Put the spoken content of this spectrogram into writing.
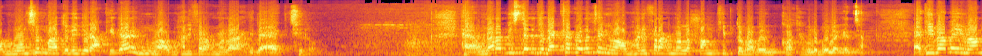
আবু মনসুর মাতুরিদের আকিদা এবং হানিফা রহমাল্লাহর আকিদা এক ছিল। হ্যাঁ ওনারা বিস্তারিত ব্যাখ্যা করেছেন, ইমাম হানিফা রহমাল্লাহ সংক্ষিপ্ত ভাবে কথাগুলো বলে গেছেন। একইভাবে ইমাম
